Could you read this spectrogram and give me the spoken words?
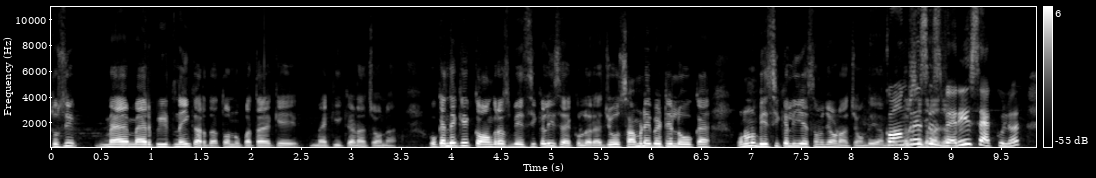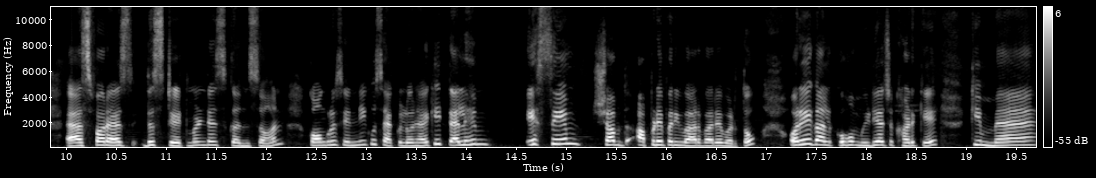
ਤੁਸੀਂ ਮੈਂ ਮੈਂ ਰਿਪੀਟ ਨਹੀਂ ਕਰਦਾ ਤੁਹਾਨੂੰ ਪਤਾ ਹੈ ਕਿ ਮੈਂ ਕੀ ਕਹਿਣਾ ਚਾਹੁੰਦਾ। ਉਹ ਕਹਿੰਦੇ ਕਿ ਕਾਂਗਰਸ ਬੇਸਿਕਲੀ ਸੈਕੂਲਰ ਹੈ। ਜੋ ਸਾਹਮਣੇ ਬੈਠੇ ਲੋਕ ਹੈ ਉਹਨਾਂ ਨੂੰ ਬੇਸਿਕਲੀ ਇਹ ਸਮਝਾਉਣਾ ਚਾਹੁੰਦੇ ਆ Congress is very secular as far as this statement is concern Congress ਇੰਨੀ ਕੁ ਸੈਕੂਲਰ ਹੈ ਕਿ ਟੈਲ ਹਿਮ ਇਹ ਸੇਮ ਸ਼ਬਦ ਆਪਣੇ ਪਰਿਵਾਰ ਬਾਰੇ ਵਰਤੋ। ਔਰ ਇਹ ਗੱਲ ਕਹੋ ਮੀਡੀਆ 'ਚ ਖੜ ਕੇ ਕਿ ਮੈਂ,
